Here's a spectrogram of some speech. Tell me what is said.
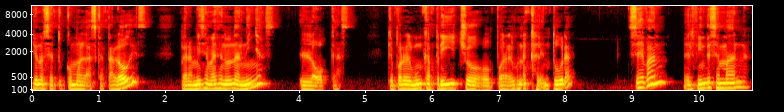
Yo no sé tú cómo las catalogues, pero a mí se me hacen unas niñas locas, que por algún capricho o por alguna calentura se van el fin de semana,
